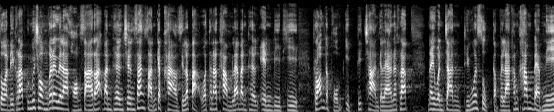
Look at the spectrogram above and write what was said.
สวัสดีครับ คุณผู้ชมก็ได้เวลาของสาระบันเทิงเชิงสร้างสรรค์กับข่าวศิลปะวัฒนธรรมและบันเทิง NBT พร้อมกับผมอิดพิชานกันแล้วนะครับ ในวันจันทร์ถึงวันศุกร์กับเวลาค่ำๆแบบนี้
